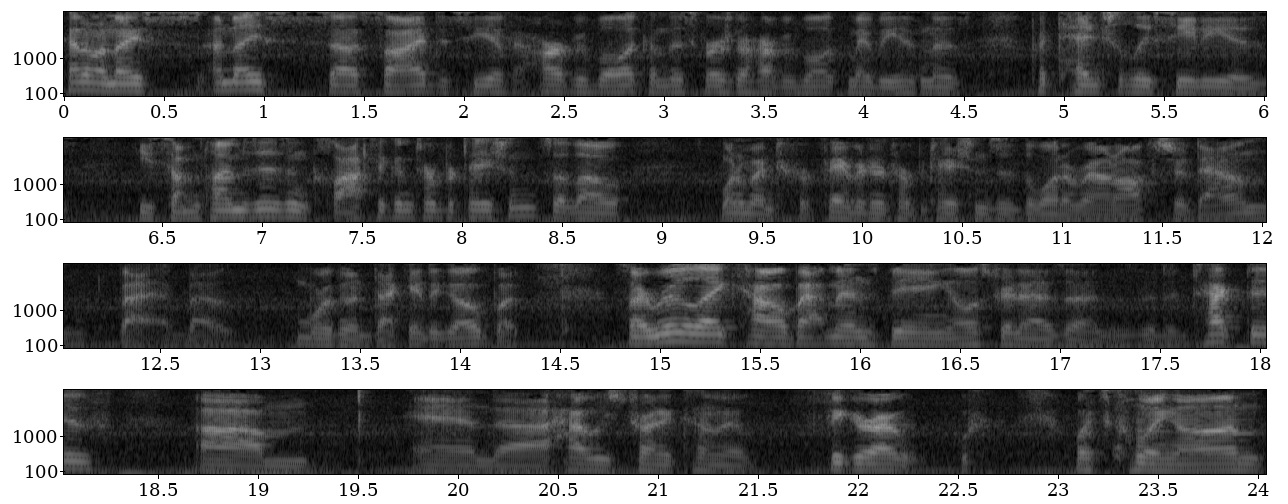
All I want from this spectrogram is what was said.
kind of a nice a nice uh, side to see if Harvey Bullock and this version of Harvey Bullock maybe isn't as potentially seedy as he sometimes is in classic interpretations. Although one of my ter- favorite interpretations is the one around Officer Down about more than a decade ago. But so I really like how Batman's being illustrated as a, as a detective, um, and uh, how he's trying to kind of figure out what's going on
